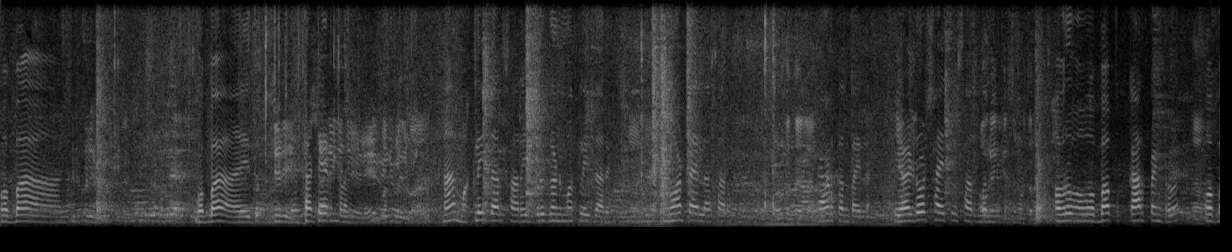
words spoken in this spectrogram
ಒಬ್ಬ ಒಬ್ಬ ಇದು ತಟ್ಟೆ ಹಿಡ್ಕೊಳ್ಳೋದು ಹಾಂ ಮಕ್ಕಳಿದ್ದಾರೆ ಸರ್ ಇಬ್ಬರು ಗಂಡು ಮಕ್ಕಳಿದ್ದಾರೆ ನೋಡ್ತಾ ಇಲ್ಲ ಸರ್. ನೋಡ್ಕೊಂತ ಇಲ್ಲ. ಎರಡು ವರ್ಷ ಆಯಿತು ಸರ್ ಬಂದು ಅವರು ಒಬ್ಬ ಕಾರ್ಪೆಂಟ್ರು ಒಬ್ಬ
